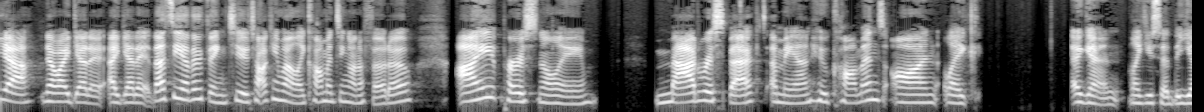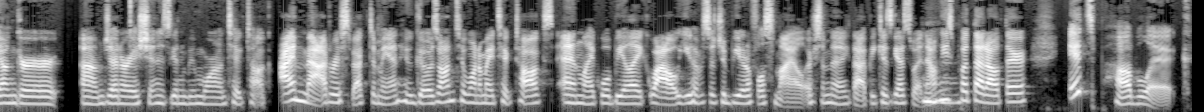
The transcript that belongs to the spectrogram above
Yeah, no, I get it. I get it. That's the other thing too. Talking about like commenting on a photo. I personally mad respect a man who comments on like again, like you said, the younger um, generation is going to be more on TikTok. I mad respect a man who goes on to one of my TikToks and like will be like, "Wow, you have such a beautiful smile" or something like that. Because guess what? Now he's Mhm. put that out there. It's public.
